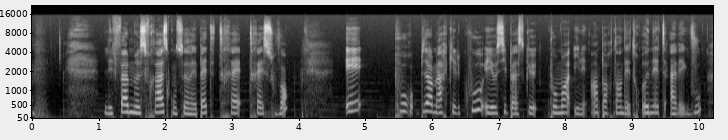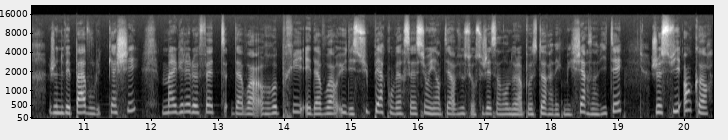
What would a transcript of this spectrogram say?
Les fameuses phrases qu'on se répète très très souvent. Et pour bien marquer le coup, et aussi parce que pour moi il est important d'être honnête avec vous, je ne vais pas vous le cacher, malgré le fait d'avoir repris et d'avoir eu des super conversations et interviews sur le sujet de syndrome de l'imposteur avec mes chers invités, je suis encore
